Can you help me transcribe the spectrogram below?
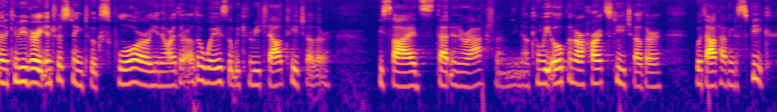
And it can be very interesting to explore, you know, are there other ways that we can reach out to each other besides that interaction? You know, can we open our hearts to each other without having to speak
